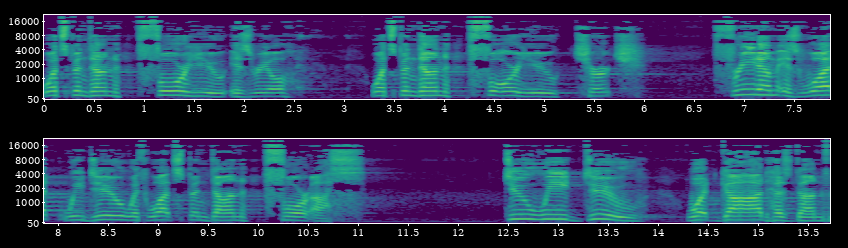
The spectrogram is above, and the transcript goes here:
What's been done for you, Israel? What's been done for you, church? Freedom is what we do with what's been done for us. Do we do what God has done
